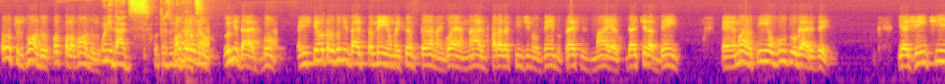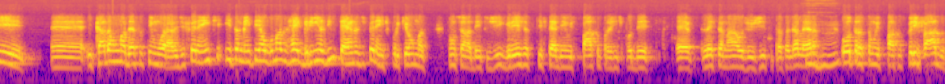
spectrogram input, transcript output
outros módulos, posso falar módulos? Unidades, outras unidades. Módulo não, unidades, bom. A gente tem outras unidades também, uma em Santana, em Guaianazes, Parada 15 de Novembro, Prestes Maia, Cidade Tiradentes. É, mano, tem alguns lugares aí. E a gente. É, e cada uma dessas tem um horário diferente e também tem algumas regrinhas internas diferentes, porque umas funcionam dentro de igrejas que cedem o espaço para a gente poder é, lecionar o jiu-jitsu para essa galera, uhum. outras são espaços privados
